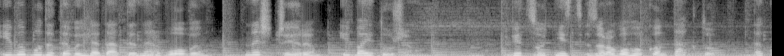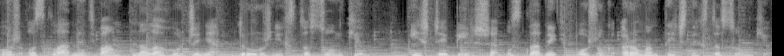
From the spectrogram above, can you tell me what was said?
і ви будете виглядати нервовим, нещирим і байдужим. Відсутність зорового контакту також ускладнить вам налагодження дружніх стосунків і ще більше ускладнить пошук романтичних стосунків.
